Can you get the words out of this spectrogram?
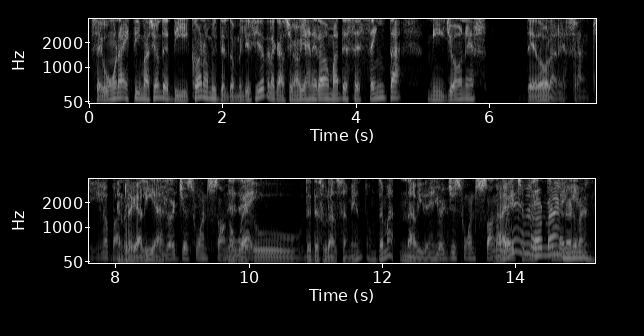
Según una estimación de The Economist del 2017, la canción había generado más de 60 millones de dólares Tranquilo, papi. en regalías You're just one song desde, away. tu- desde su lanzamiento. Un tema navideño. You're just one song Ay, away to make, to normal, make normal, it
